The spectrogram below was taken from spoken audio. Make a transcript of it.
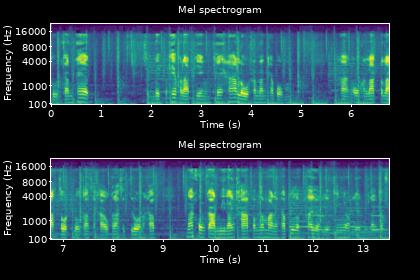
ศูนย์การแพทย์ สมเด็จพระเทพรัตน์เพียงแค่ 5 โลเท่านั้นครับผม ห่างองค์ลักษ์ตลาดสดโลตัสสาขาองค์ลักษ์10 กิโลนะครับ หน้าโครงการมีร้านค้าปั๊มน้ำมันนะครับตู้ซักผ้าหยอดเหรียญเครื่องหยอดเหรียญมีร้านกาแฟ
